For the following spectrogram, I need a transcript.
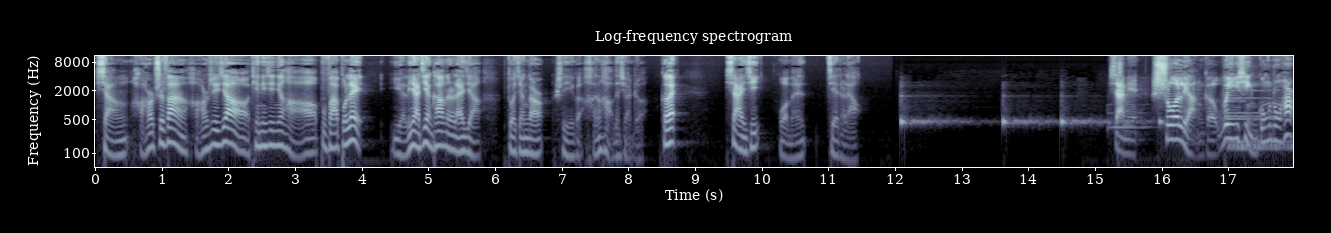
想好好吃饭、好好睡觉、天天心情好、不乏不累、远离亚健康的人来讲，多仙膏是一个很好的选择。各位，下一期我们接着聊。下面说两个微信公众号：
